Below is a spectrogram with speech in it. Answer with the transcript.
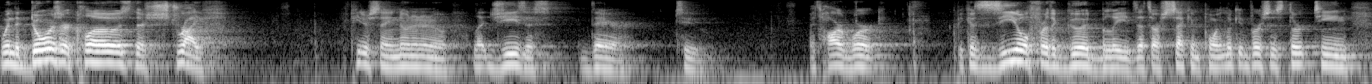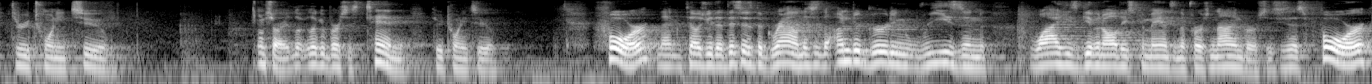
when the doors are closed, there's strife. Peter's saying, no, no, no, no. Let Jesus there too. It's hard work. Because zeal for the good bleeds. That's our second point. Look at verses 13 through 22. I'm sorry, look, look at verses 10 through 22. For, that tells you that this is the ground, this is the undergirding reason why he's given all these commands in the first nine verses. He says, For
